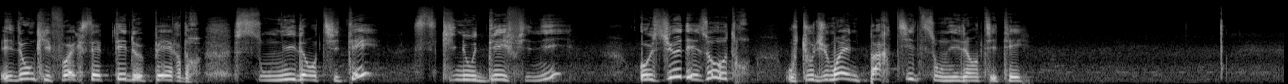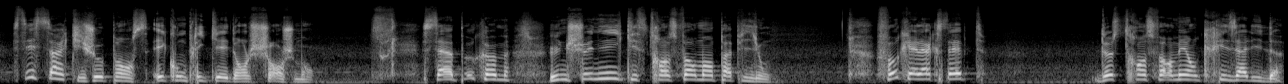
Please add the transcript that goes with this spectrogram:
Et donc il faut accepter de perdre son identité, ce qui nous définit, aux yeux des autres ou tout du moins une partie de son identité. C'est ça qui, je pense, est compliqué dans le changement. C'est un peu comme une chenille qui se transforme en papillon. Faut qu'elle accepte de se transformer en chrysalide.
